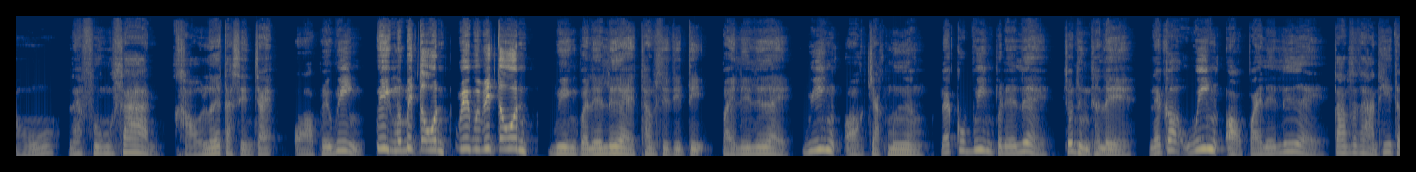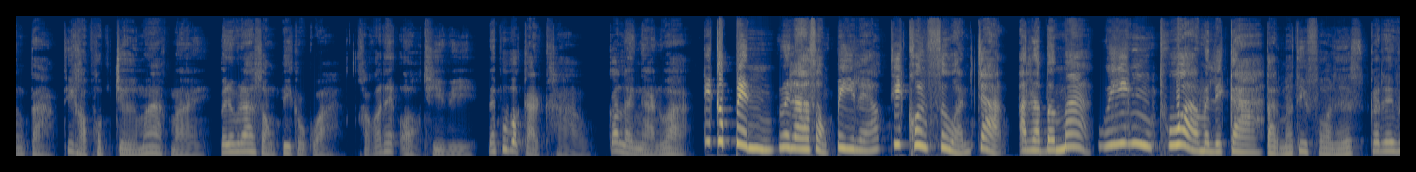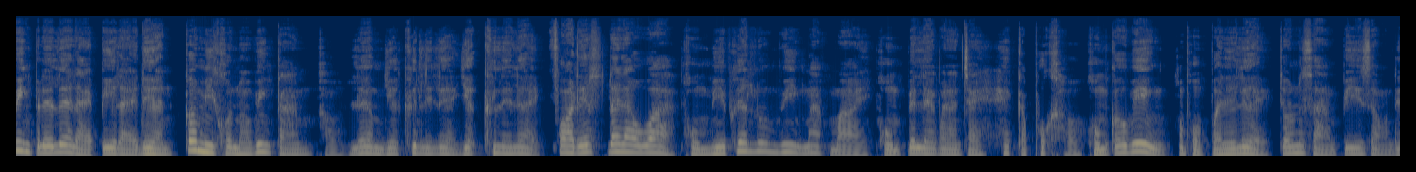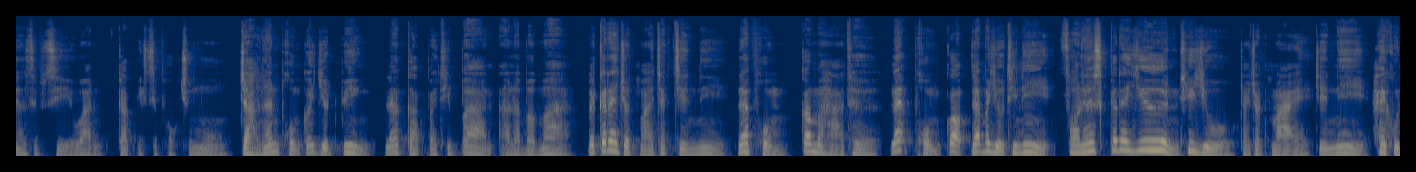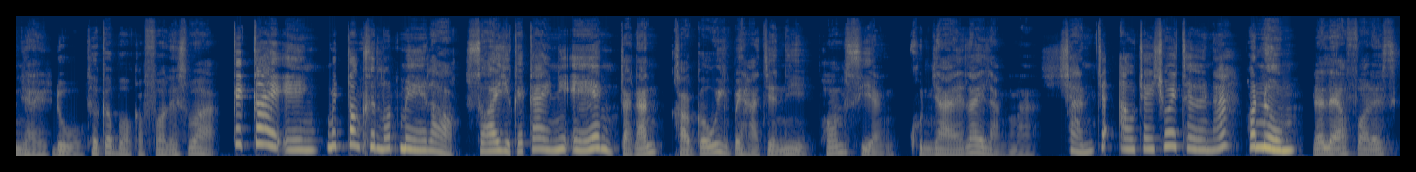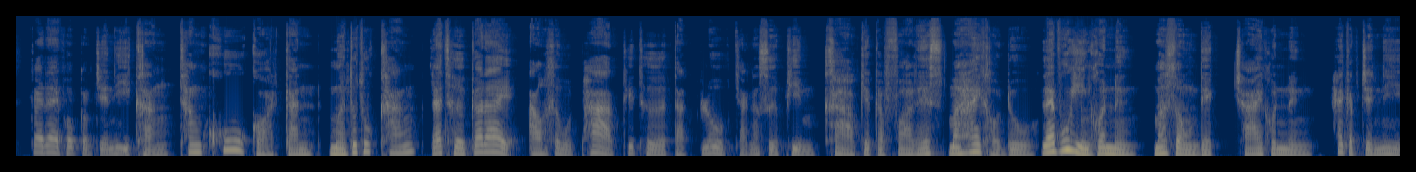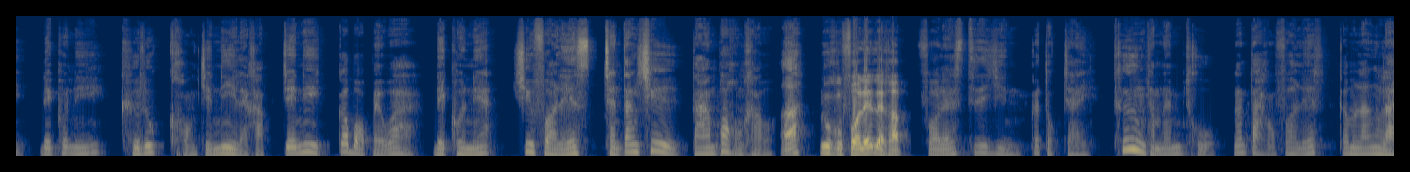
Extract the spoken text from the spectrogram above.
และฟุ้งซ่าน เขาเลยตัดสินใจออกไปวิ่ง วิ่งมันพี่ตูน วิ่งมันพี่ตูน วิ่งไปเรื่อยๆทำสถิติไปเรื่อยๆ วิ่งออกจากเมือง แล้วก็วิ่งไปเรื่อยๆ จนถึงทะเล แล้วก็วิ่งออกไปเรื่อยๆ ตามสถานที่ต่างๆ ที่เขาพบเจอมากมาย เป็นเวลาสองปีกว่า เขาก็ได้ออกทีวี และผู้ประกาศข่าวก็รายงานว่า นี่ก็เป็นเวลาสองปีแล้ว ที่คนสวนจากอลาบามา วิ่งทั่วอเมริกา ตัดมาที่ฟอเรสต์ก็ได้วิ่งไปเรื่อยๆ หลายปีหลายเดือน ก็มีคนมาวิ่งตามเขาเริ่มเยอะขึ้นเรื่อยๆ เยอะขึ้นเรื่อยๆ ฟอเรสต์ได้เล่าว่า ผมมีเพื่อนร่วมวิ่งมากมาย ผมเป็นแรงบันดาลใจให้กับพวกเขา ผมก็วิ่งของผมไปเรื่อยๆ จน 3 ปี 2 เดือน 14 วันกับอีก 16 ชั่วโมง จากนั้นผมก็หยุดวิ่งแล้วกลับไปที่บ้านอลาบามา แล้วก็ได้จดหมายจากเจนนี่ และผมก็มาหาเธอ และผมก็ได้มาอยู่ที่นี่ ฟอเรสต์ก็ได้ยื่นที่อยู่จากจดหมายเจนนี่ให้คุณยายดู เธอก็บอกกับฟอเรสต์ว่า ใกล้ๆเองไม่ต้องขึ้นรถเมล์หรอก ซอยอยู่ใกล้ๆนี่เอง จากนั้นเขาก็วิ่งไปหาเจนนี่ พร้อมเสียง คุณยายไล่หลังมา ฉันจะเอาใจช่วยเธอนะพ่อหนุ่มและแล้วฟอเรส ก็ได้พบกับเจนนี่อีกครั้ง ทั้งคู่กอดกันเหมือนทุกๆ ครั้ง และเธอก็ได้เอาสมุดภาพที่เธอตัดรูปจากหนังสือพิมพ์ ข่าวเกี่ยวกับฟอเรสต์มาให้เขาดู และผู้หญิงคนหนึ่งมาส่งเด็กชายคนหนึ่งให้กับเจนนี่ เด็กคนนี้คือลูกของเจนนี่แหละครับ เจนนี่ก็บอกไปว่า เด็กคนเนี้ยชื่อฟอเรสต์ฉันตั้งชื่อตามพ่อของเขาเอะลูกของฟอเรสต์เหรอครับ ฟอเรสต์ที่ได้ยินก็ตกใจ ทึ่งทำอะไรไม่ถูก น้ำตาของฟอเรสต์กำลังไหล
